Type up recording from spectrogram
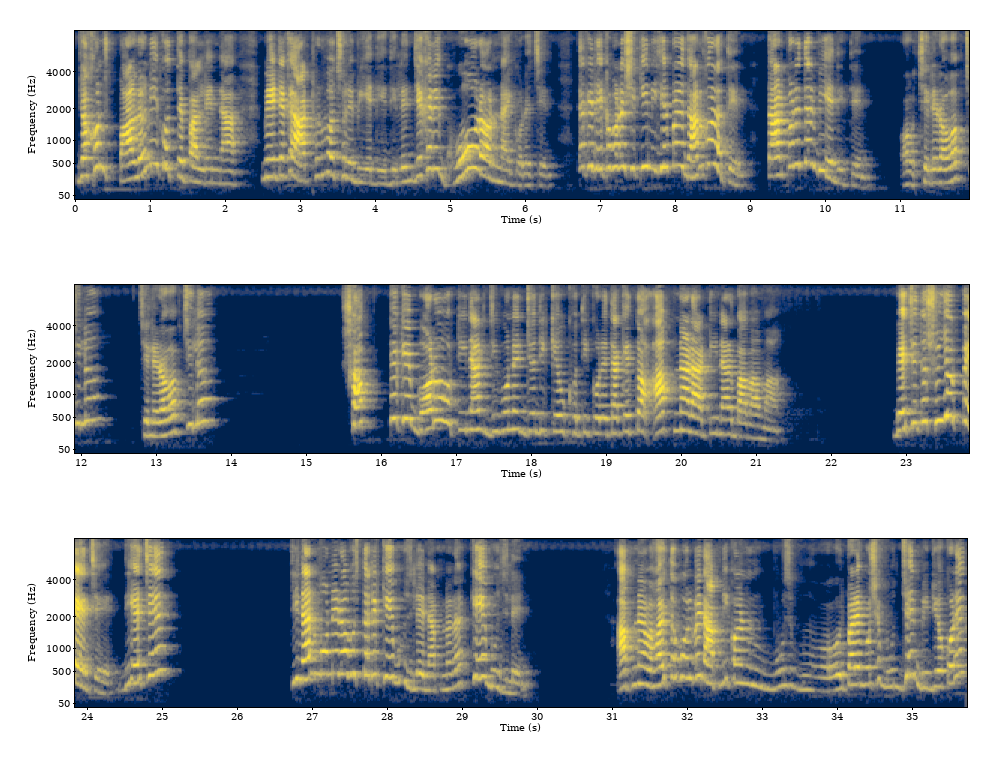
যখন পালনই করতে পারলেন না মেয়েটাকে আঠেরো বছরে বিয়ে দিয়ে দিলেন, যেখানে ঘোর অন্যায় করেছেন। তাকে লেখাপড়া শিখিয়ে নিজের পায়ে দাঁড় করাতেন? তারপরে তার বিয়ে দিতেন। ছেলের অভাব ছিল? ছেলের অভাব ছিল? সব থেকে বড় টিনার জীবনের যদি কেউ ক্ষতি করে থাকে, তো আপনারা টিনার বাবা মা। বেঁচে তো সুযোগ পেয়েছে। দিয়েছে? টিনার মনের অবস্থাটা কে বুঝলেন আপনারা? কে বুঝলেন? আপনার হয়তো বলবেন, আপনি কোন বুঝ- ওই পারে বসে বুঝছেন ভিডিও করে।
